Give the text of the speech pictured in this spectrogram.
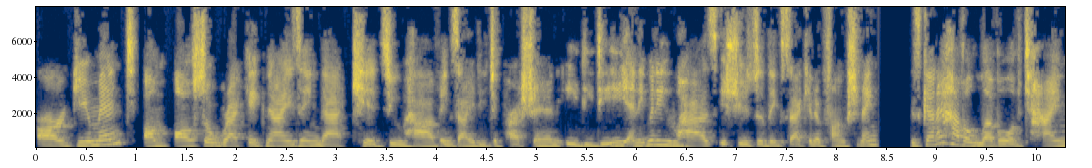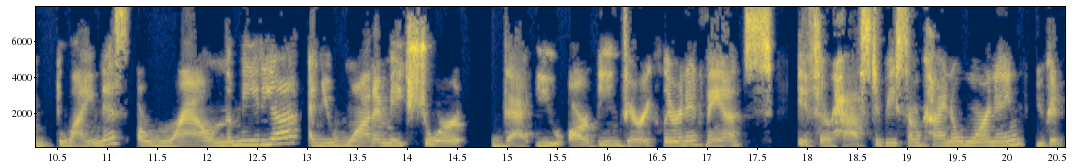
argument. Um, also recognizing that kids who have anxiety, depression, ADD, anybody who has issues with executive functioning is going to have a level of time blindness around the media. And you want to make sure that you are being very clear in advance. If there has to be some kind of warning, you could,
